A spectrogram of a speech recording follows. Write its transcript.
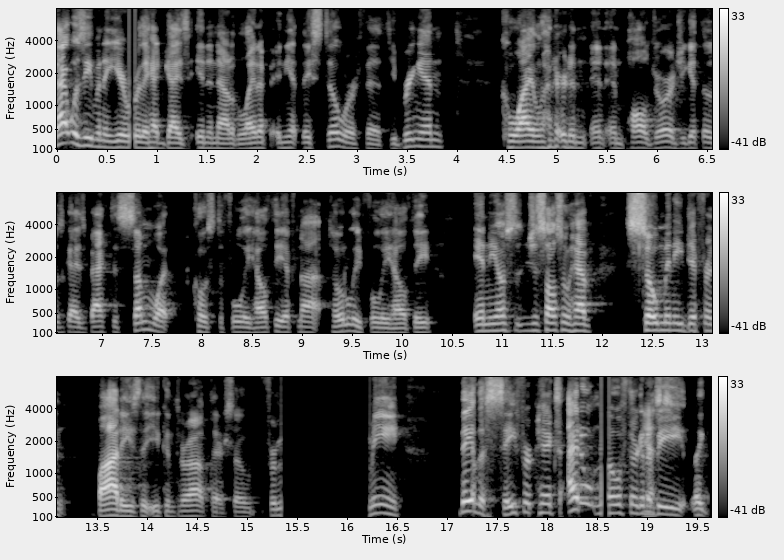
That was even a year where they had guys in and out of the lineup, and yet they still were fifth. You bring in Kawhi Leonard and, and, and Paul George, you get those guys back to somewhat close to fully healthy, if not totally fully healthy. And you also just also have so many different bodies that you can throw out there. So for me, they have the safer picks. I don't know if they're going to yes. be like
